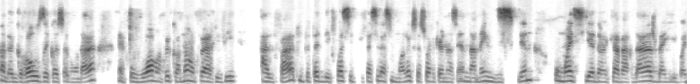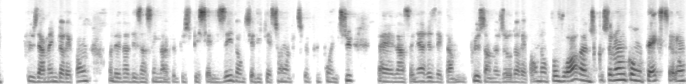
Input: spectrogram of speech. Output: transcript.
dans de grosses écoles secondaires. Il faut voir un peu comment on peut arriver à le faire. Puis peut-être des fois, c'est plus facile à ce moment-là que ce soit avec un enseignant de la même discipline. Au moins, s'il y a un clavardage, ben, il va être plus à même de répondre. On est dans des enseignements un peu plus spécialisés, donc s'il y a des questions un petit peu plus pointues, ben, l'enseignant risque d'être plus en mesure de répondre. Donc, faut voir, hein, selon le contexte, selon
